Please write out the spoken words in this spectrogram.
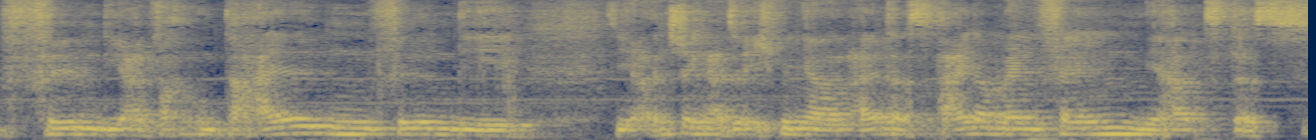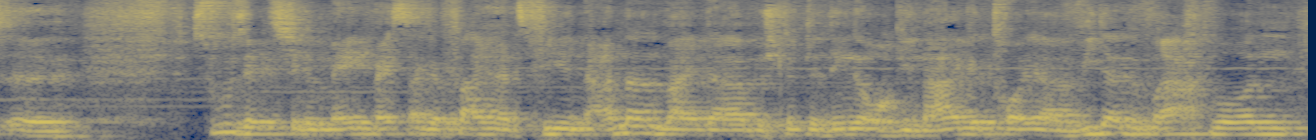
Filmen, die einfach unterhalten, Filmen, die sich anstrengen. Also ich bin ja ein alter Spider-Man-Fan. Mir hat das äh, zusätzliche Remake besser gefallen als vielen anderen, weil da bestimmte Dinge originalgetreuer wiedergebracht wurden.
